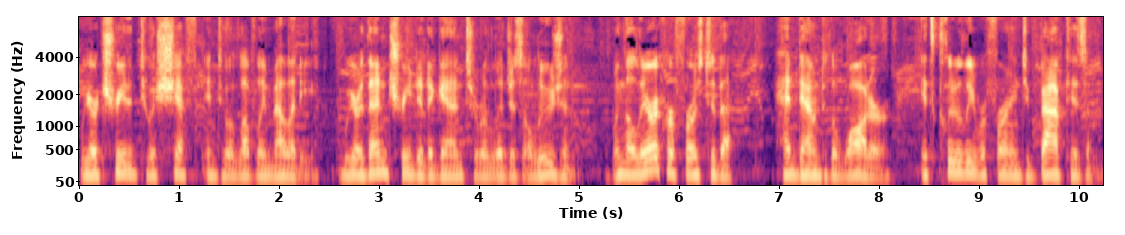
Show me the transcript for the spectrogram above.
We are treated to a shift into a lovely melody. We are then treated again to religious allusion. When the lyric refers to the head down to the water, it's clearly referring to baptism.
